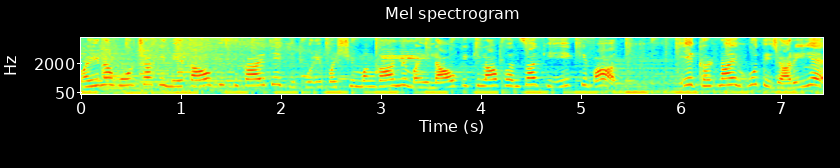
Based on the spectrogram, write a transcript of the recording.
महिला मोर्चा के नेताओं की शिकायत है कि पूरे पश्चिम बंगाल में महिलाओं के खिलाफ हिंसा की एक के बाद एक घटनाएँ होती जा रही है,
